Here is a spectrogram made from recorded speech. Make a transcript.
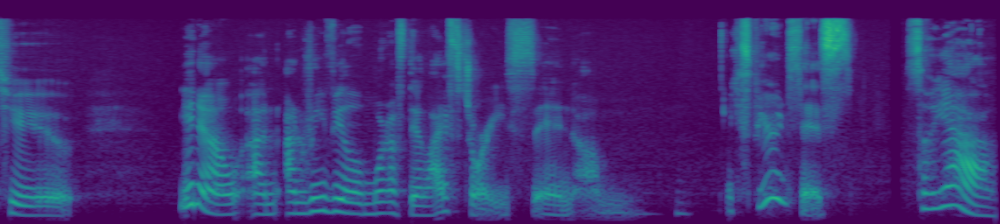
to, you know, and, and reveal more of their life stories and um, experiences. So, yeah,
